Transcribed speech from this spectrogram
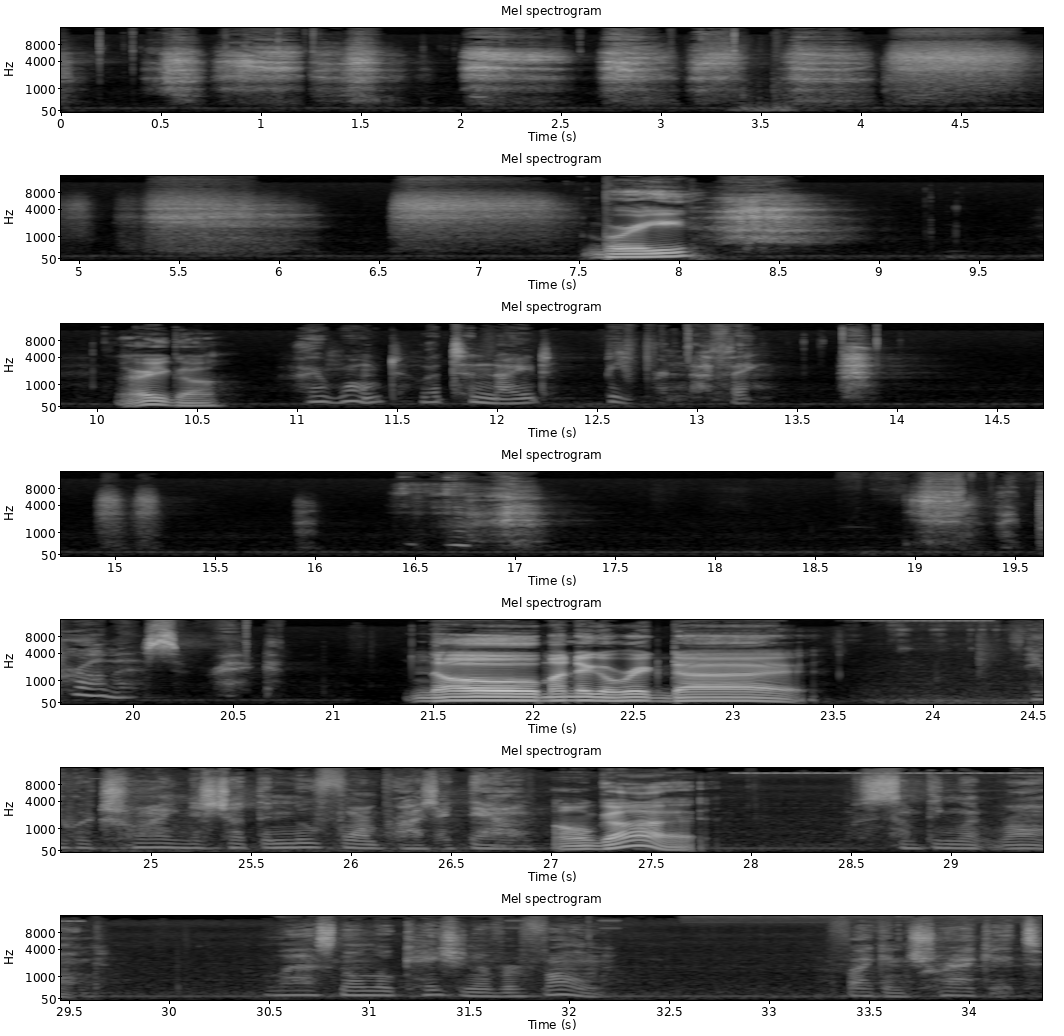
Breathe. There you go. I won't let tonight be for nothing. I promise, Rick. No, my nigga Rick died. They were trying to shut the Nuform project down. Oh God. Something went wrong. Last known location of her phone. If I can track it.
